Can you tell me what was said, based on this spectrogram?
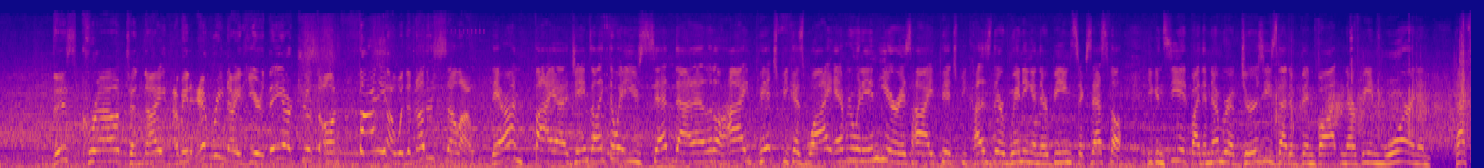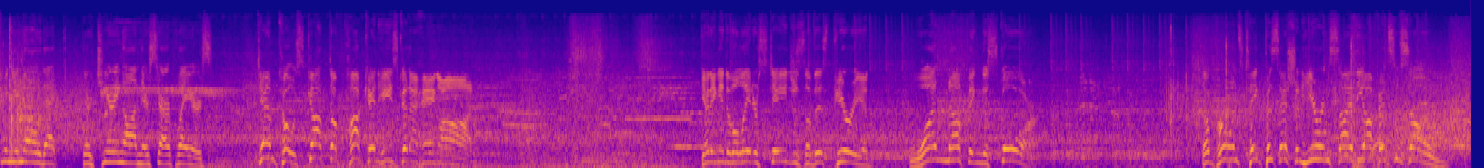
This crowd tonight, I mean, every night here, they are just on fire with another sellout. They're on fire, James. I like the way you said that, a little high pitch, because why? Everyone in here is high pitch because they're winning and they're being successful. You can see it by the number of jerseys that have been bought and are being worn, and that's when you know that they're cheering on their star players. Demko's got the puck and he's going to hang on. Getting into the later stages of this period, 1-0 the score. The Bruins take possession here inside the offensive zone.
